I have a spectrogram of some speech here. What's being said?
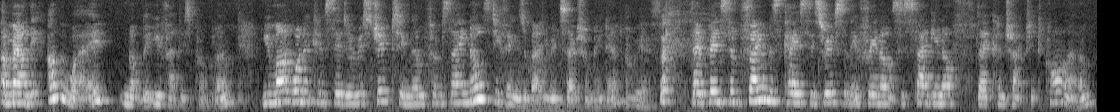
Around the other way, not that you've had this problem, you might want to consider restricting them from saying nasty things about you in social media. Oh yes. There have been some famous cases recently of freelancers slagging off their contracted client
